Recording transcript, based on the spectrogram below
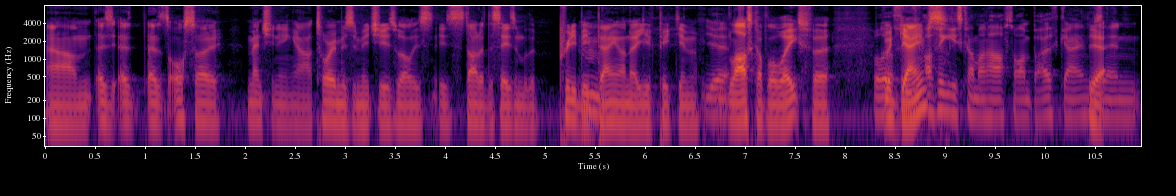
um, as, as- as also mentioning uh, Tori Mizumichi as well. He's, he's started the season with a pretty big Mm. bang. I know you've picked him Yeah. the last couple of weeks for Well, good I think, games. I think he's come on half time both games, Yeah. and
